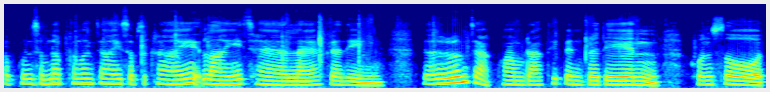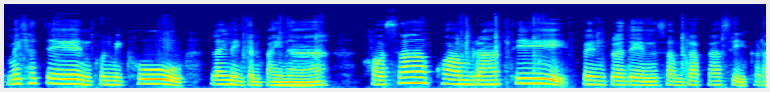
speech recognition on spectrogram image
ขอบคุณสำหรับกำลังใจ Subscribe ไลค์แชร์และกระดิ่ง เดี๋ยวเราเริ่มจากความรักที่เป็นประเด็น คนโสด ไม่ชัดเจน คนมีคู่ ไล่เลียงกันไปนะ ขอทราบความรักที่เป็นประเด็นสำหรับราศีกร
